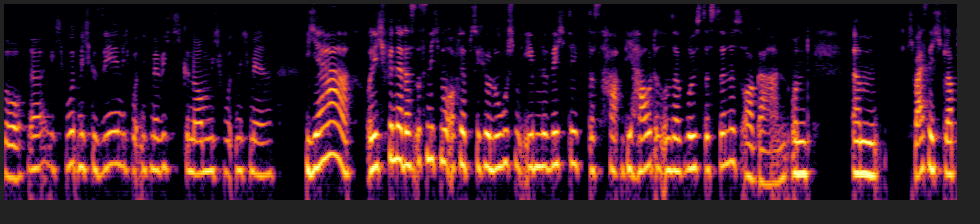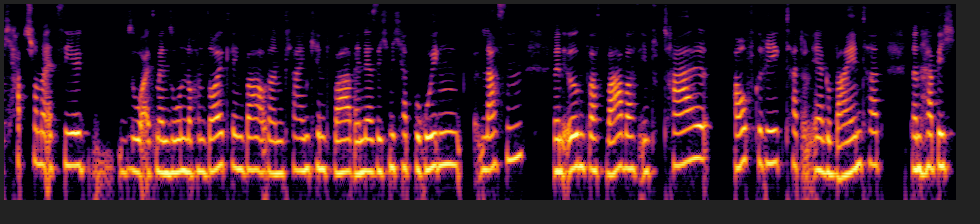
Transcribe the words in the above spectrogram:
So, ne? Ich wurde nicht gesehen, ich wurde nicht mehr wichtig genommen, ich wurde nicht mehr. Ja, und ich finde, das ist nicht nur auf der psychologischen Ebene wichtig, das ha die Haut ist unser größtes Sinnesorgan. Und ähm, ich weiß nicht, ich glaube, ich habe es schon mal erzählt, so als mein Sohn noch ein Säugling war oder ein Kleinkind war, wenn der sich nicht hat beruhigen lassen, wenn irgendwas war, was ihn total aufgeregt hat und er geweint hat, dann habe ich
